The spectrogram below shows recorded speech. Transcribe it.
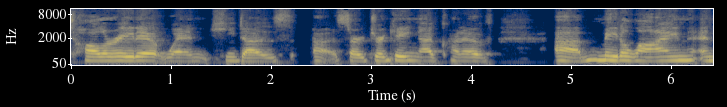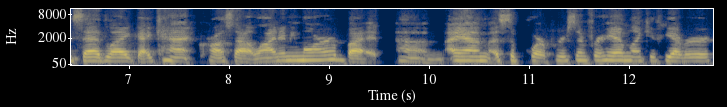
tolerate it when he does uh, start drinking. I've kind of um, made a line and said like I can't cross that line anymore. But um, I am a support person for him. Like if he ever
